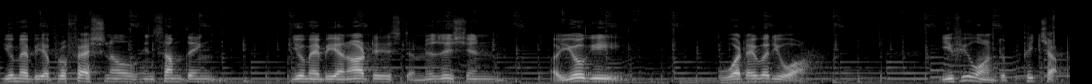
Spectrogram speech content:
you may be a professional in something, you may be an artist, a musician, a yogi, whatever you are, if you want to pitch up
